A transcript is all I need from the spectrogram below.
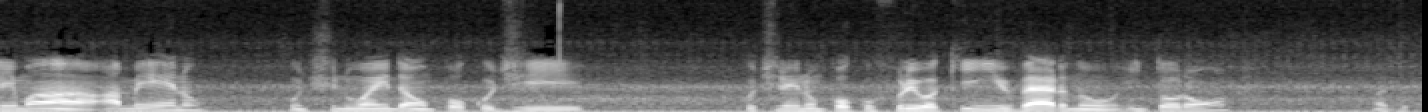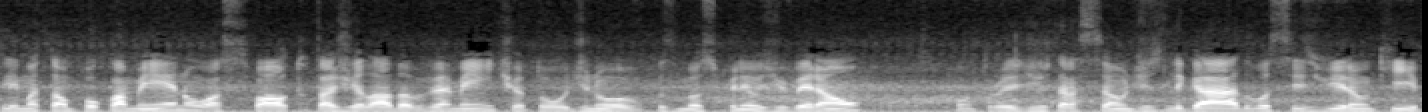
Clima ameno, continua ainda um pouco de continua ainda um pouco frio aqui, inverno em Toronto, mas o clima está um pouco ameno, o asfalto está gelado obviamente, eu estou de novo com os meus pneus de verão, controle de tração desligado, vocês viram que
